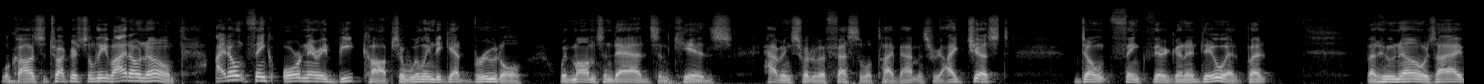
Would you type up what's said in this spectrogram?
will cause the truckers to leave. I don't know. I don't think ordinary beat cops are willing to get brutal with moms and dads and kids having sort of a festival type atmosphere. I just don't think they're going to do it. But but who knows? I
